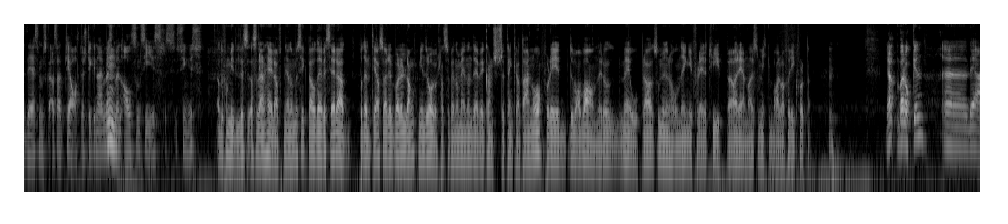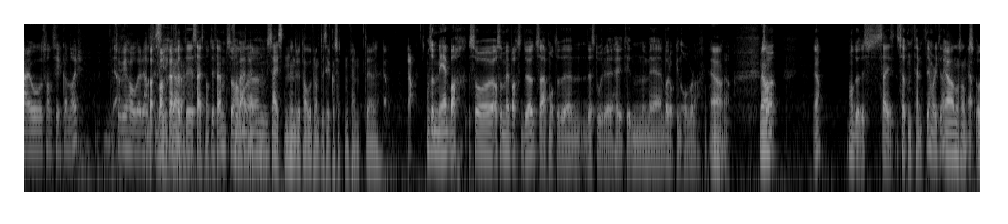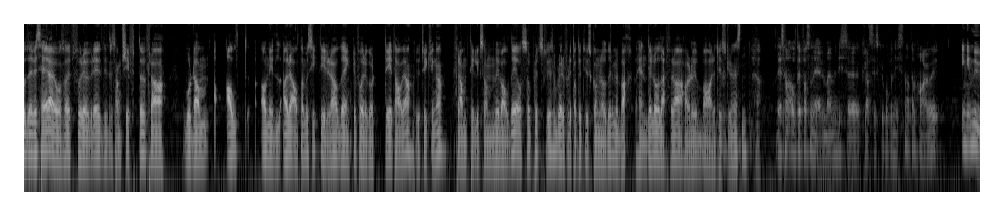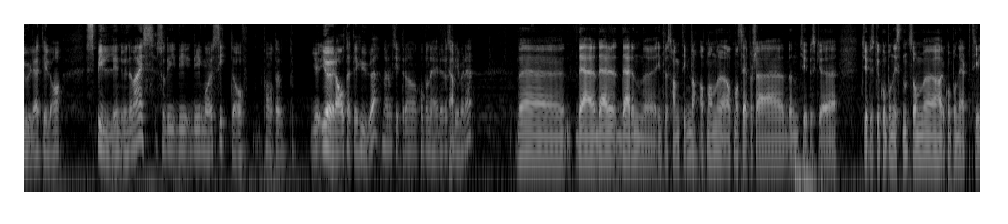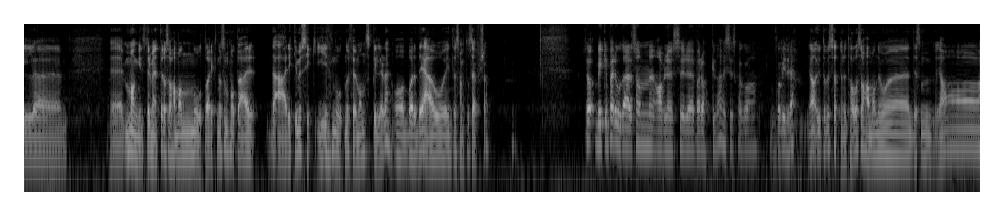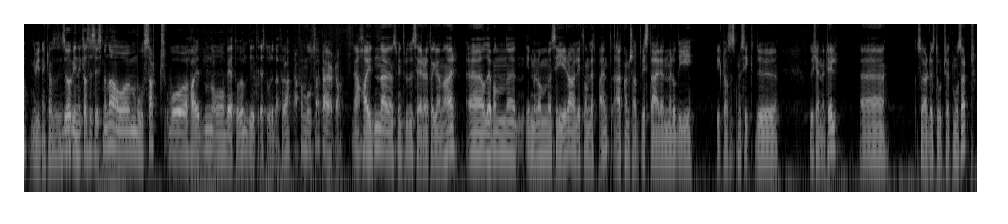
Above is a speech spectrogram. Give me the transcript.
det som skal, Altså Teaterstykket, nærmest, Mm. men alt som sies, synges. Ja, det formidles Altså det er en helaften gjennom musikk. Da, og det vi ser er at På den tida så er det, var det langt mindre overklassefenomen enn det vi kanskje tenker at det er nå. Fordi det var vanligere med opera som underholdning i flere typer arenaer som ikke bare var for rikfolk. Da. Ja, barokken. Eh, det er jo sånn cirka når? Ja. Så vi holder det Ba- Bach er født i 1685, så, Så, han er eh, eh, 1600-tallet fram til ca. 1750. Altså med, Bach, så, altså med Bachs død så er på en måte det, det store høytiden med barokken over. da Ja. Ja. han, så, ja. Han døde i 1750, var det ikke det? ja, noe sånt. Ja. Og det vi ser, er jo også et for øvrig et interessant skifte fra hvordan alt av, middel, eller alt av musikk tidligere hadde egentlig foregått i Italia, utviklinga, fram til liksom Vivaldi. Og så plutselig så ble det flytta til tyske områder med Bach og Händel, og derfra har du bare tyskere, nesten. Det som alltid fascinerer meg med disse klassiske komponistene, at de har jo ingen mulighet til å spille inn underveis. Så de, de, de må jo sitte og på en måte gjøre alt dette i huet når de sitter og komponerer og Ja. skriver ned. Det, det, er, det, er, det er en eh, interessant ting, da. At man, at man ser for seg den typiske, typiske komponisten som eh, har komponert til eh, eh, mange instrumenter, og så har man notearkene som på en måte er Det er ikke musikk i notene før man spiller det, og bare det er jo interessant å se for seg. Så hvilken periode er det som avløser barokken, da, hvis vi skal gå, gå videre? Ja, utover 1700-tallet så har man jo eh, det som Ja Du Wienerklassisisme. har wienerklassisismen, da, og Mozart og Hayden og Beethoven, de tre store derfra. Ja, for Mozart har jeg hørt om. Ja, Hayden er jo den som introduserer dette greiene her. Eh, og det man eh, innimellom sier, da, litt sånn lettbeint, er kanskje at hvis det er en melodi i klassisk musikk du, du kjenner til, eh, så er det stort sett Mozart.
